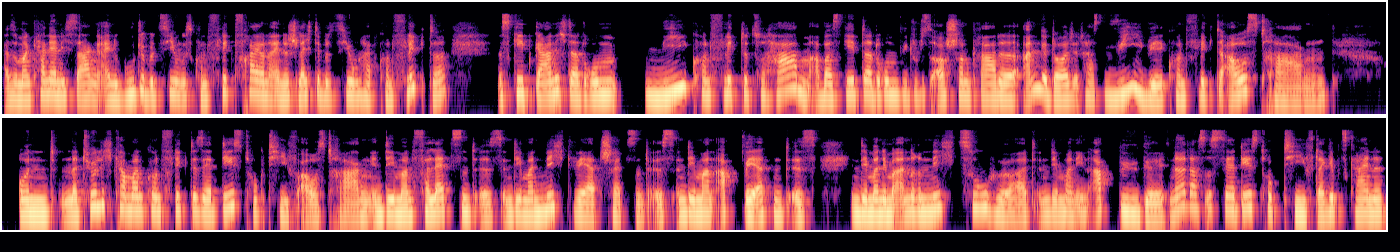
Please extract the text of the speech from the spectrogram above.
also man kann ja nicht sagen, eine gute Beziehung ist konfliktfrei und eine schlechte Beziehung hat Konflikte. Es geht gar nicht darum, nie Konflikte zu haben, aber es geht darum, wie du das auch schon gerade angedeutet hast, wie wir Konflikte austragen. Und natürlich kann man Konflikte sehr destruktiv austragen, indem man verletzend ist, indem man nicht wertschätzend ist, indem man abwertend ist, indem man dem anderen nicht zuhört, indem man ihn abbügelt. Ne? Das ist sehr destruktiv. Da gibt es keine,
